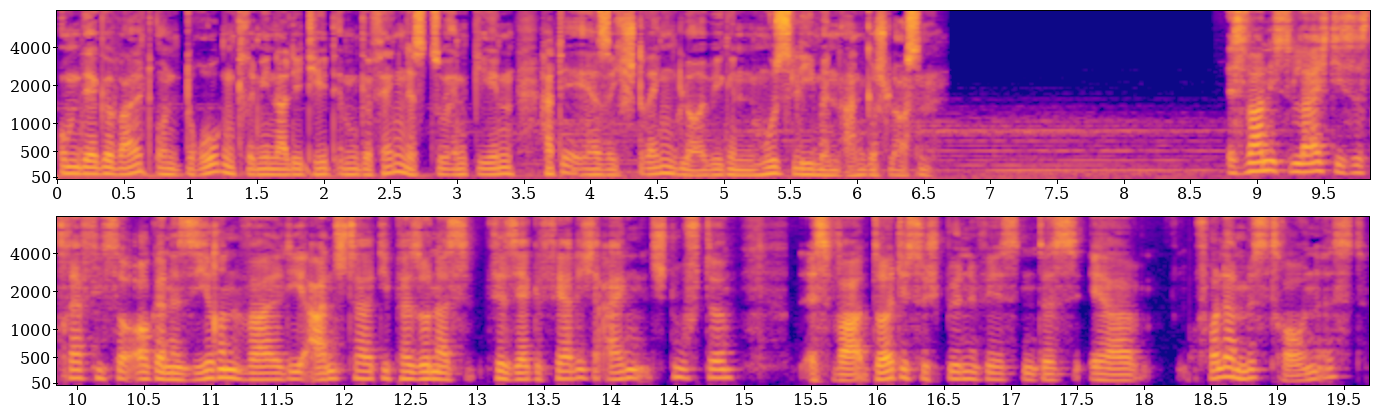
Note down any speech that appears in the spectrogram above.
Um der Gewalt- und Drogenkriminalität im Gefängnis zu entgehen, hatte er sich strenggläubigen Muslimen angeschlossen. Es war nicht so leicht, dieses Treffen zu organisieren, weil die Anstalt die Person als für sehr gefährlich einstufte es war deutlich zu spüren gewesen, dass er voller Misstrauen ist.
